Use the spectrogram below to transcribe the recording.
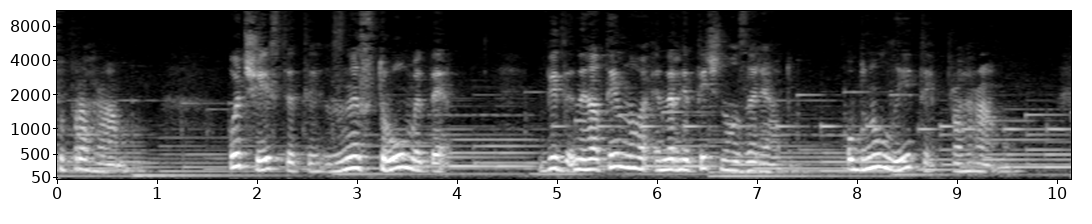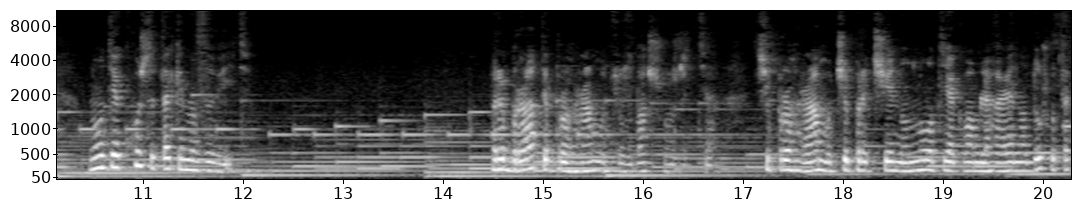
цю програму, очистити, знеструмити від негативного енергетичного заряду, обнулити програму. Ну, от як хочете, так і назовіть. Прибрати програму цю з вашого життя. Чи програму, чи причину. Ну, от як вам лягає на душу, так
